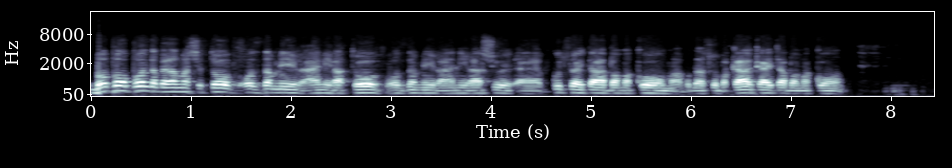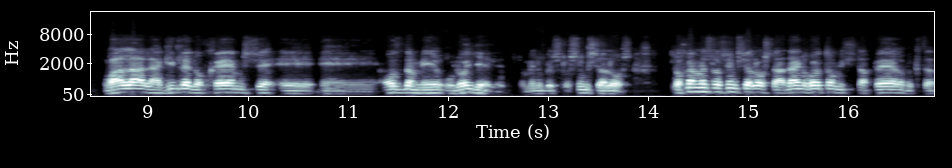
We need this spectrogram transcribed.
בוא, בוא, בוא נדבר על מה שטוב, אוזדמיר היה נראה טוב, אוזדמיר היה נראה שההיאבקות שלו הייתה במקום, העבודה שלו בקרקע הייתה במקום. וואלה, להגיד ללוחם שאוזדמיר הוא לא ילד, הוא ב-33. לוחם בן 33, אתה עדיין רואה אותו משתפר, וקצת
